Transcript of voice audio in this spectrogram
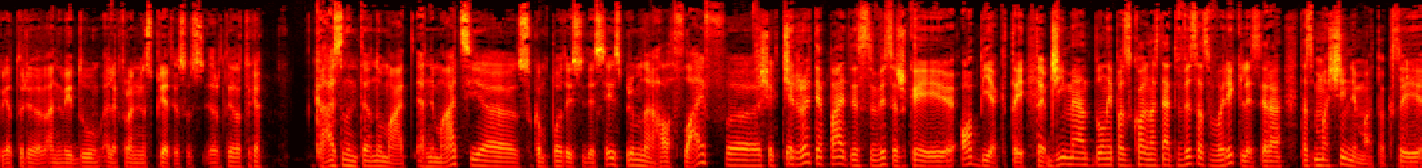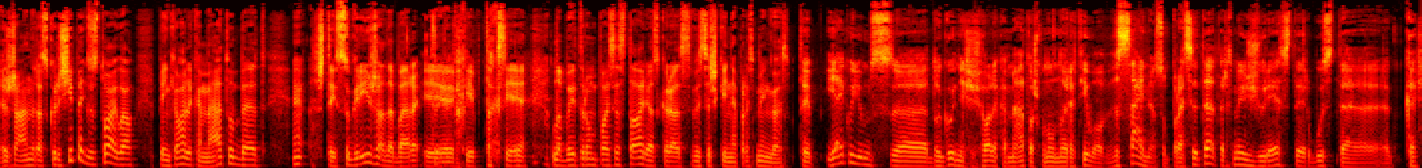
kurie turi ant veidų elektroninius prietaisus. Ir tai yra tokia gazinanti animacija su kampuotais judesiais primena Half-Life e, šiek Čia tiek. yra tie patys visiškai objektai. Taip. G-Man pilnai pasiskolinęs, net visas variklis yra tas mašinima, toksai Mhm. žanras, kur šiaip egzistuoja gal 15 metų, bet e, štai sugrįžo dabar į, kaip toksai labai trumpos istorijos, kurios visiškai neprasmingos. Taip, jeigu jums e, daugiau nei 16 metų, aš manau, naratyvo visai nesuprasite, tarsi žiūrėsite ir būsite, kas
